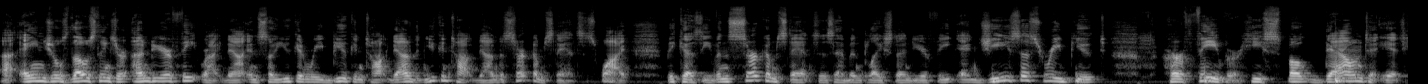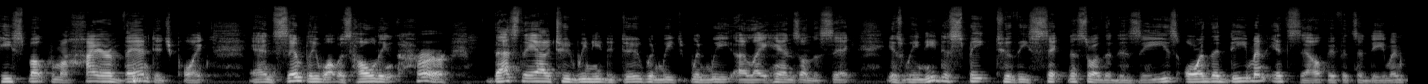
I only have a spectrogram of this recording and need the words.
uh, angels, those things are under your feet right now. And so you can rebuke and talk down to them. You can talk down to circumstances. Why? Because even circumstances have been placed under your feet. And Jesus rebuked her fever. He spoke down to it. He spoke from a higher vantage point, and simply what was holding her that's the attitude we need to do when we when we uh, lay hands on the sick is we need to speak to the sickness or the disease or the demon itself if it's a demon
